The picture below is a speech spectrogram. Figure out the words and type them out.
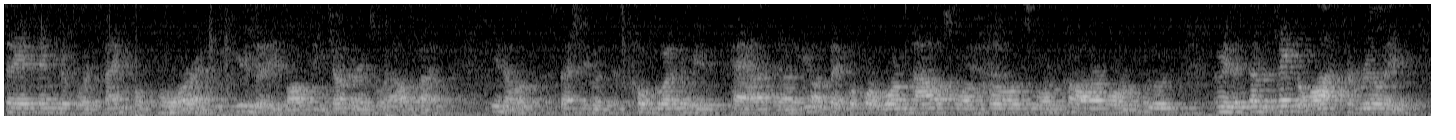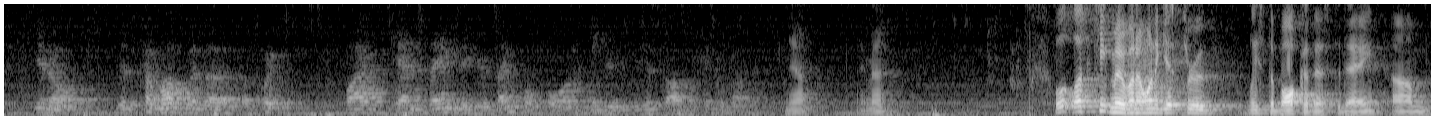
say things that we're thankful for, and usually it involves each other as well, but, you know, especially with this cold weather we've had, uh, you know, I'm thankful for a warm house, warm clothes, warm car, warm food. I mean, it doesn't take a lot to really, you know, just come up with a, a quick five, ten things that you're thankful for, and you, you just stop and think about it. Yeah. Amen. Well, let's keep moving. I want to get through at least the bulk of this today. Um,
